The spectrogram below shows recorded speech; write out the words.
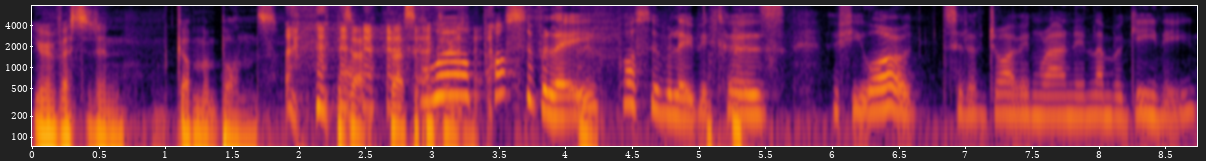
you're invested in government bonds. Is that that's a conclusion? Well, possibly, possibly because if you are sort of driving around in Lamborghini,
